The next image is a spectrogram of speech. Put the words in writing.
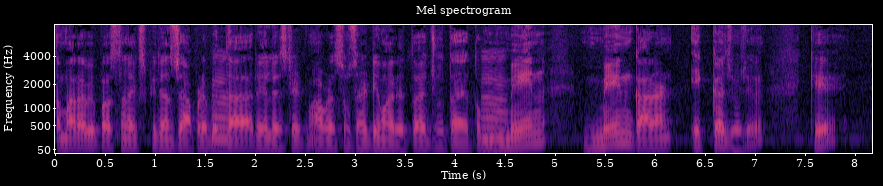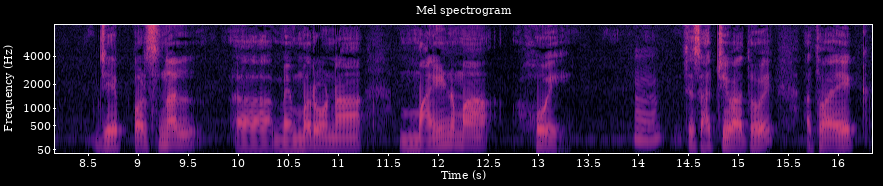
તમારા બી પર્સનલ એક્સપિરિયન્સ છે આપણે બધા રિયલ એસ્ટેટમાં આપણે સોસાયટીમાં રહેતા હોય જોતા હોય તો મેઇન મેઇન કારણ એક જ હોય છે કે જે પર્સનલ મેમ્બરોના માઇન્ડમાં હોય જે સાચી વાત હોય અથવા એક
